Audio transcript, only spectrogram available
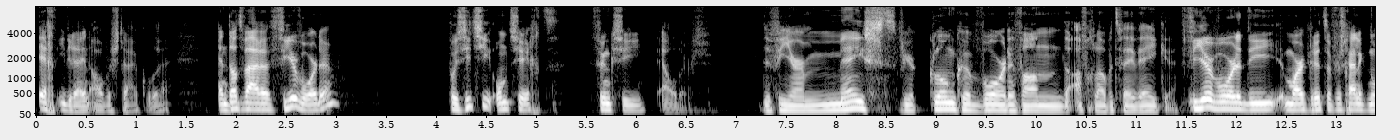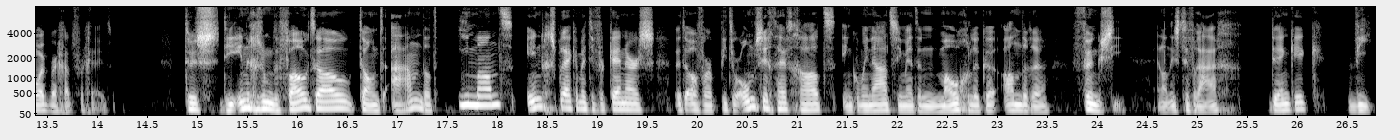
echt iedereen over struikelde. En dat waren vier woorden: positie, omzicht, functie, elders. De vier meest weerklonken woorden van de afgelopen twee weken. Vier woorden die Mark Rutte waarschijnlijk nooit meer gaat vergeten. Dus die ingezoomde foto toont aan dat iemand in gesprekken met die verkenners het over Pieter Omzicht heeft gehad in combinatie met een mogelijke andere functie. En dan is de vraag, denk ik, wie?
